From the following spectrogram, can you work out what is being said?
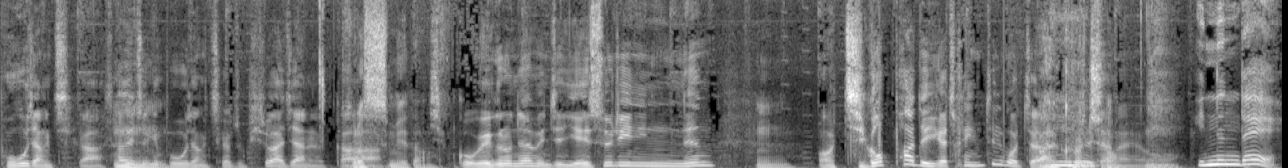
보호 장치가 사회적인 음. 보호 장치가 좀 필요하지 않을까 그렇습니다. 싶고 왜 그러냐면 이제 예술인은 음. 어, 직업화되기가 참 힘들겠잖아요. 아, 그렇죠. 힘들잖아요. 음. 있는데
